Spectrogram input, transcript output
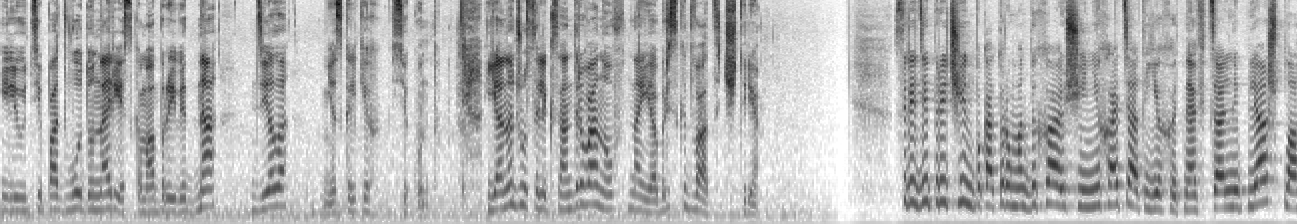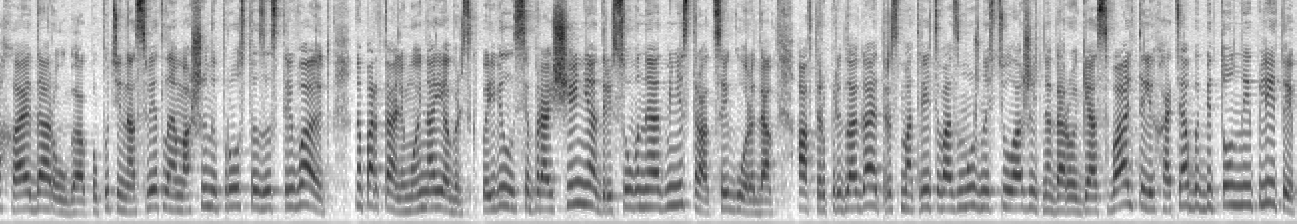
или уйти под воду на резком обрыве дна – дело нескольких секунд. Яна Джус, Александр Иванов, Ноябрьск, 24. Среди причин, по которым отдыхающие не хотят ехать на официальный пляж, плохая дорога. По пути на светлое машины просто застревают. На портале «Мой Ноябрьск» появилось обращение, адресованное администрации города. Автор предлагает рассмотреть возможность уложить на дороге асфальт или хотя бы бетонные плиты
